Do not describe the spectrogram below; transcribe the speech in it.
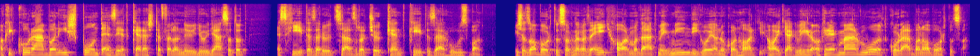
aki korábban is pont ezért kereste fel a nőgyógyászatot, ez 7500-ra csökkent 2020-ban. És az abortuszoknak az egyharmadát még mindig olyanokon hajtják végre, akinek már volt korábban abortusza.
